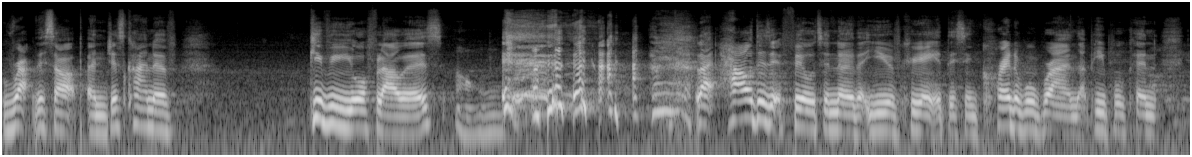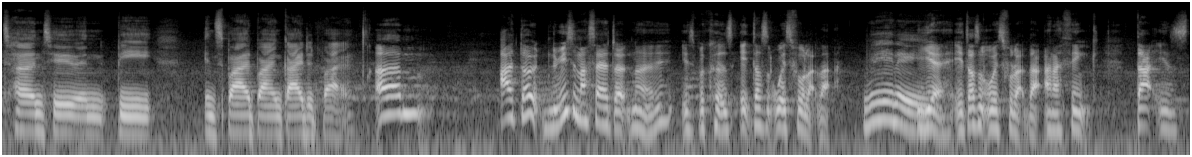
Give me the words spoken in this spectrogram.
wrap this up and just kind of give you your flowers, Oh. like how does it feel to know that you have created this incredible brand that people can turn to and be inspired by and guided by? Um, I don't. The reason I say I don't know is because it doesn't always feel like that. Really? Yeah, it doesn't always feel like that, and I think that is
